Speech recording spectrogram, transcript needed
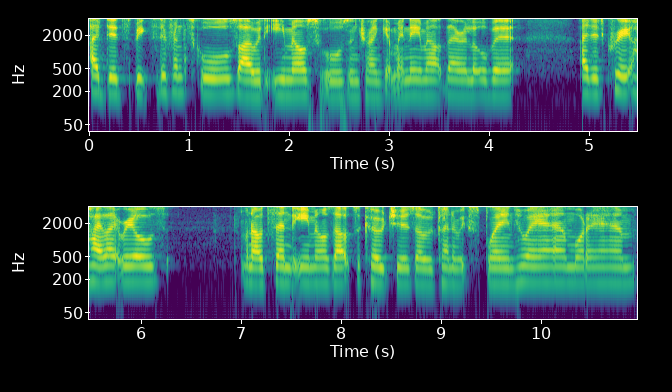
I did speak to different schools, I would email schools and try and get my name out there a little bit. I did create highlight reels when I would send emails out to coaches, I would kind of explain who I am, what I am,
